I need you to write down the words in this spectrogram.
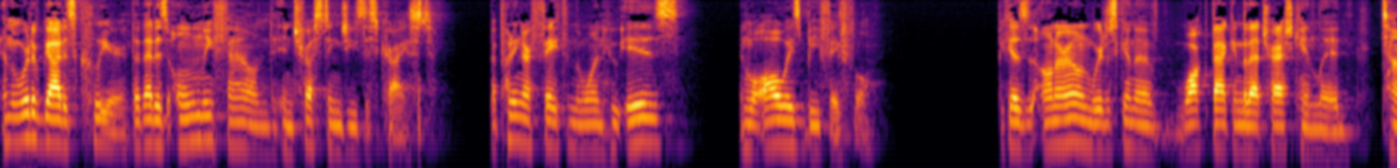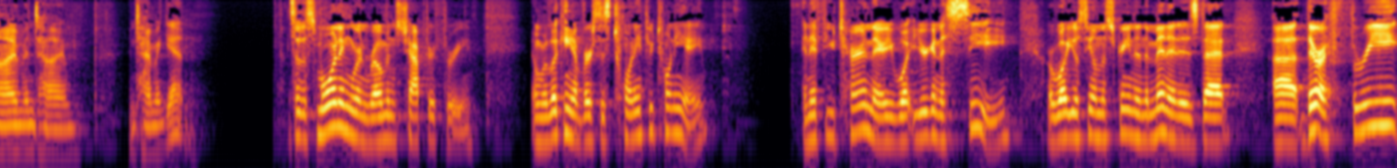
And the Word of God is clear that that is only found in trusting Jesus Christ. by putting our faith in the one who is and will always be faithful. Because on our own, we're just going to walk back into that trash can lid time and time and time again. So this morning, we're in Romans chapter 3, and we're looking at verses 20 through 28. And if you turn there, what you're going to see, or what you'll see on the screen in a minute, is that uh, there are three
